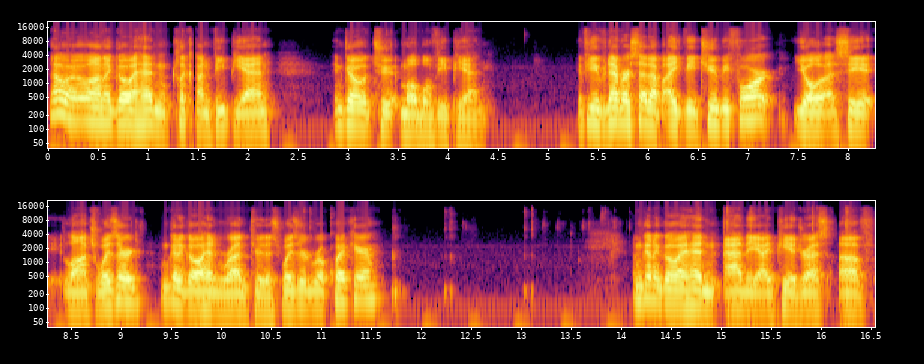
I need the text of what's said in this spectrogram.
Now I want to go ahead and click on VPN and go to mobile VPN. If you've never set up Ike v2 before, you'll uh, see it launch wizard. I'm going to go ahead and run through this wizard real quick here. I'm going to go ahead and add the IP address of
